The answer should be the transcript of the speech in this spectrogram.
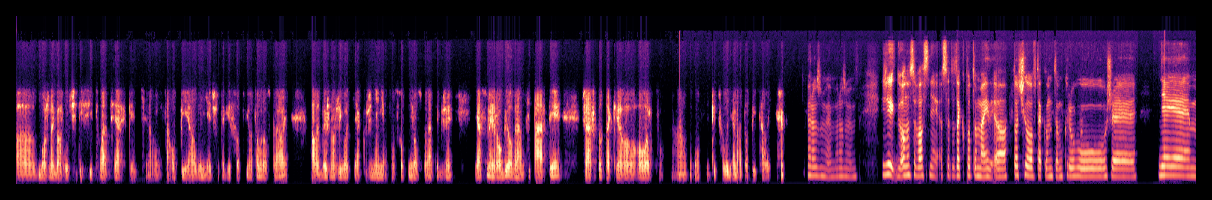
Uh, možno iba v určitých situáciách, keď uh, sa opíja alebo niečo, tak je schopný o tom rozprávať, ale v bežnom živote akože není o tom schopný rozprávať, takže ja som jej robil v rámci partie často takého hovorcu, keď sa ľudia na to pýtali. Rozumiem, rozumiem. Že ono sa vlastne, sa to tak potom aj uh, točilo v takom tom kruhu, že nejem,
